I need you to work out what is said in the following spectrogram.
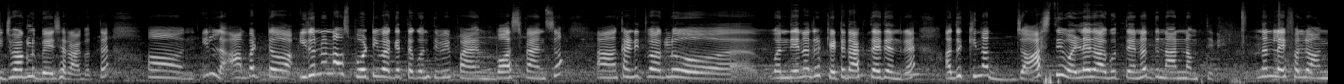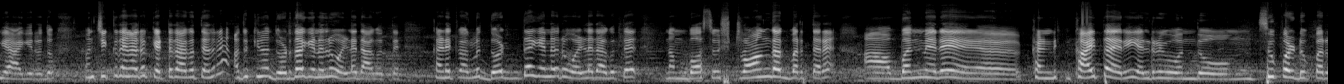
ನಿಜವಾಗ್ಲೂ ಬೇಜಾರಾಗುತ್ತೆ. ಇಲ್ಲ ಬಟ್ ಇದನ್ನು ನಾವು ಸ್ಪೋರ್ಟಿವ್ ಆಗೇ ತಗೊತೀವಿ ಬಾಸ್ ಫ್ಯಾನ್ಸು ಖಂಡಿತವಾಗ್ಲೂ ಒಂದೇನಾದರೂ ಕೆಟ್ಟದಾಗ್ತಾ ಇದೆ ಅಂದರೆ ಅದಕ್ಕಿಂತ ಜಾಸ್ತಿ ಒಳ್ಳೇದಾಗುತ್ತೆ ಅನ್ನೋದು ನಾನು ನಂಬ್ತೀನಿ. ನನ್ನ ಲೈಫಲ್ಲೂ ಹಂಗೆ ಆಗಿರೋದು. ಒಂದು ಚಿಕ್ಕದೇನಾದರೂ ಕೆಟ್ಟದಾಗುತ್ತೆ ಅಂದರೆ ಅದಕ್ಕಿಂತ ದೊಡ್ಡದಾಗಿ ಏನಾದರೂ ಒಳ್ಳೇದಾಗುತ್ತೆ. ಖಂಡಿತವಾಗ್ಲೂ ದೊಡ್ಡದಾಗಿ ಏನಾದರೂ ಒಳ್ಳೇದಾಗುತ್ತೆ. ನಮ್ಮ ಬಾಸು ಸ್ಟ್ರಾಂಗಾಗಿ ಬರ್ತಾರೆ. ಬಂದಮೇಲೆ ಖಂಡಿ, ಕಾಯ್ತಾ ಇರಿ. ಎಲ್ರಿಗೂ ಒಂದು ಸೂಪರ್ ಡೂಪರ್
